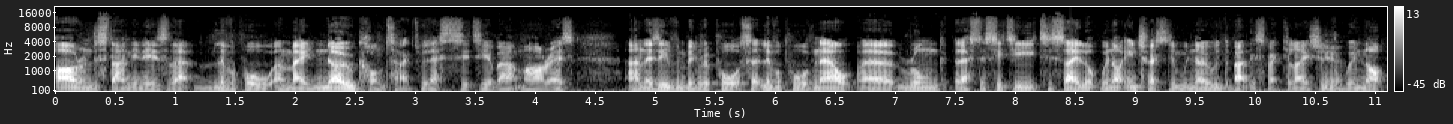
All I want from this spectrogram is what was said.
our understanding is that Liverpool have made no contact with Leicester City about Mahrez. And there's even been reports that Liverpool have now uh, rung Leicester City to say, look, we're not interested. We know about this speculation. Yeah. We're not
